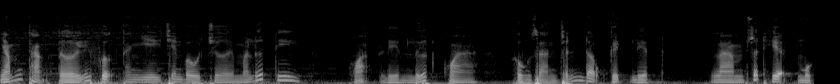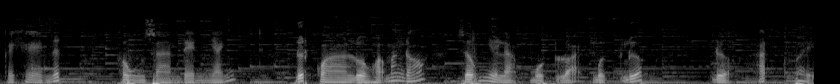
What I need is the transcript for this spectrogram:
Nhắm thẳng tới Phượng Thanh Nhi trên bầu trời mà lướt đi. Hỏa liền lướt qua, Không gian chấn động kịch liệt, Làm xuất hiện một cái khe nứt, Không gian đèn nhánh. Lướt qua luồng hỏa mang đó Giống như là một loại mực nước được hắt vẩy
